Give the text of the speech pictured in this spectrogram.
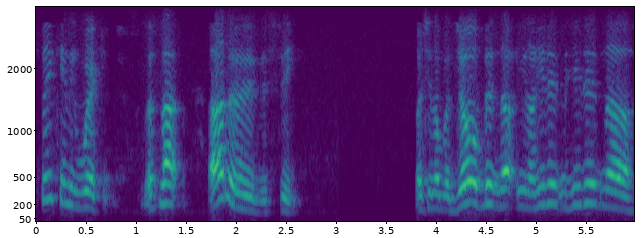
Speak any wickedness. Let's not utter any deceit. But you know, but Job didn't. You know, he didn't. He didn't. Uh,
